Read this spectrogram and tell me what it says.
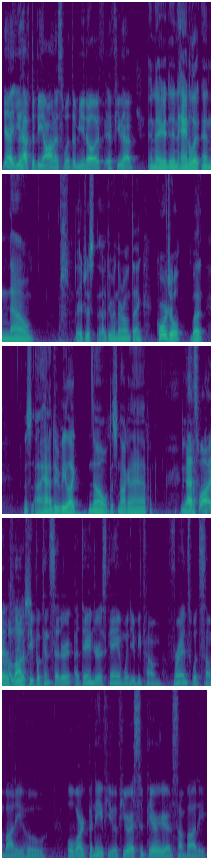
yeah, you have to be honest with them. You know, if if you have and they didn't handle it, and now they're just uh, doing their own thing. Cordial, but this, I had to be like, no, that's not gonna happen. You know, That's why like, a lot of people consider it a dangerous game when you become friends with somebody who will work beneath you. If you're a superior of somebody,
